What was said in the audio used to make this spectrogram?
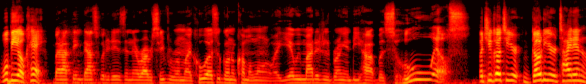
will be okay. But I think that's what it is in their wide receiver room. Like, who else is going to come along? Like, yeah, we might have just brought in D Hop, but who else? But you go to your go to your tight end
